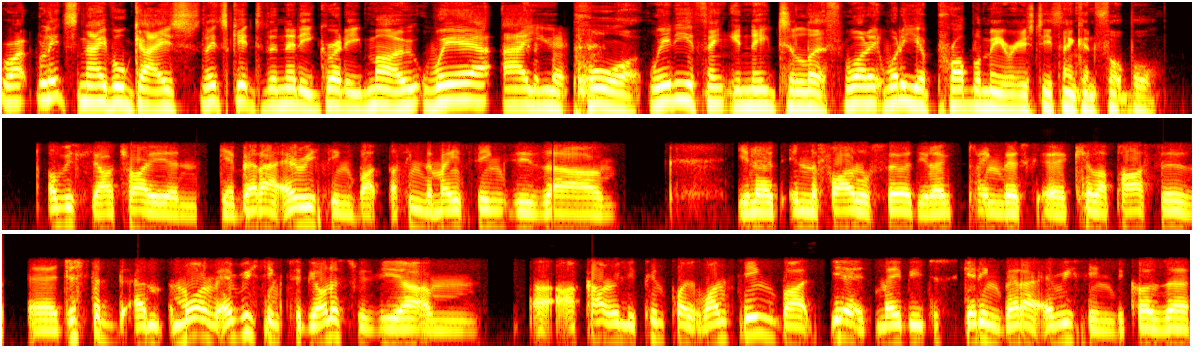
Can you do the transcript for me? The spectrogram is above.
Right, let's navel gaze. Let's get to the nitty gritty. Mo, where are you poor? Where do you think you need to lift? What are, what are your problem areas? Do you think in football? Obviously, I'll try and get better at everything, but I think the main things is um, you know in the final third, you know, playing those uh, killer passes, uh, just a, um, more of everything. To be honest with you. Um, uh, I can't really pinpoint one thing, but yeah, maybe just getting better at everything because uh,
